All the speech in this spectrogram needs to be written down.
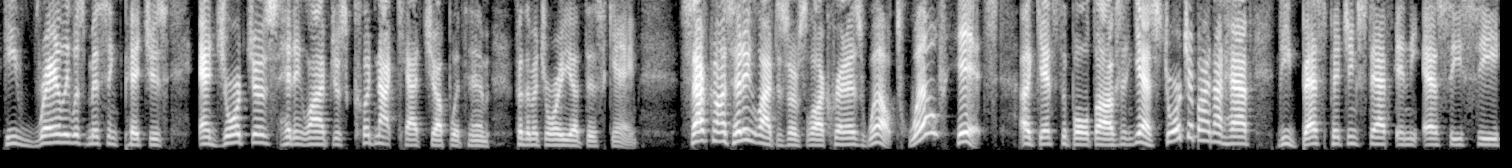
He rarely was missing pitches, and Georgia's hitting line just could not catch up with him for the majority of this game. Safcon's hitting line deserves a lot of credit as well. 12 hits against the Bulldogs. And yes, Georgia might not have the best pitching staff in the SEC,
